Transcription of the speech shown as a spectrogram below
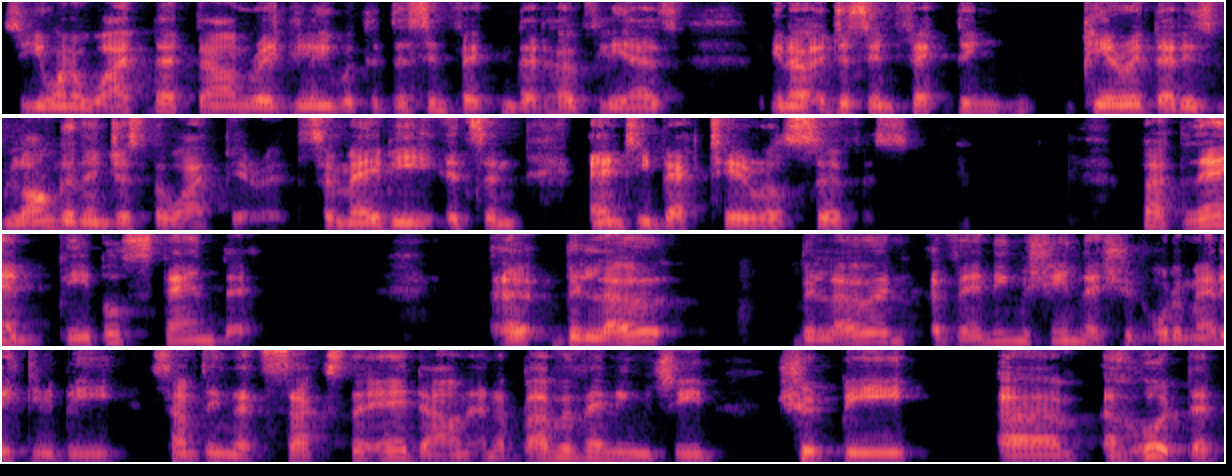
So you want to wipe that down regularly with a disinfectant that hopefully has, you know, a disinfecting period that is longer than just the white period. So maybe it's an antibacterial surface. But then people stand there. Uh, below below an, a vending machine, there should automatically be something that sucks the air down, and above a vending machine should be um, a hood that.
